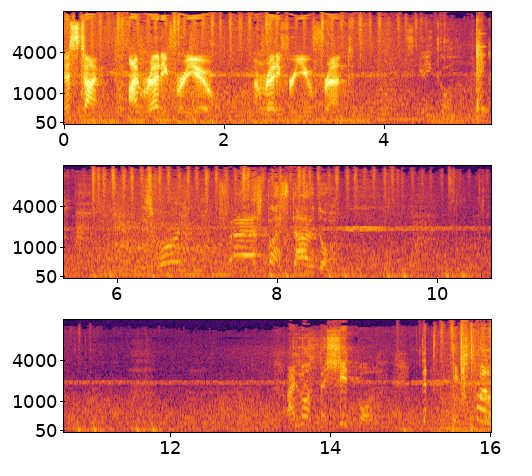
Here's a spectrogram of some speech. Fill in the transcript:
This time, I'm ready for you. I'm ready for you, friend. Fast bastardo. I lost the shit ball. It's full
